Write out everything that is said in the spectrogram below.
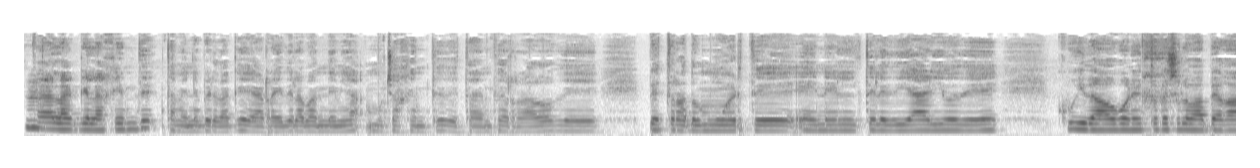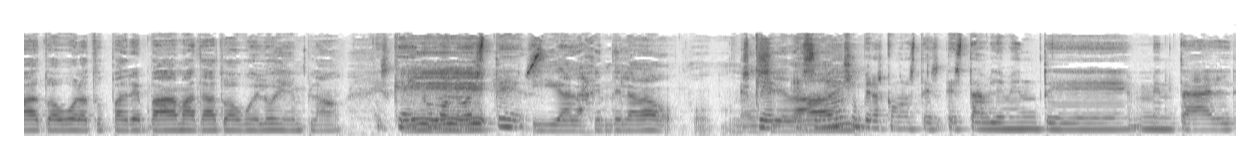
Mm. para la que la gente, también es verdad que a raíz de la pandemia mucha gente de estar encerrado, de rato muerte en el telediario, de cuidado con esto que se lo va a pegar a tu abuela, a tus padres, va a matar a tu abuelo y en plan... Es que como no estés- Y a la gente le ha dado pues, una Es que ansiedad. eso no lo y- superas como no estés establemente mental.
